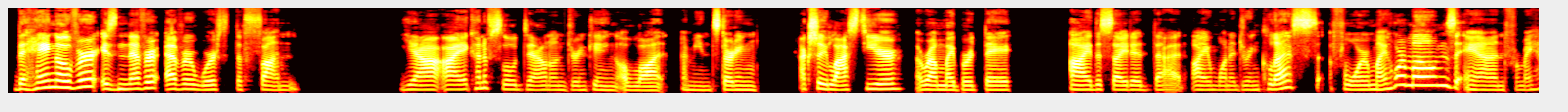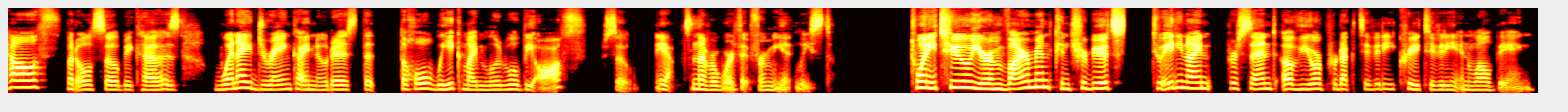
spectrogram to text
The hangover is never ever worth the fun. Yeah, I kind of slowed down on drinking a lot. I mean, starting actually last year around my birthday, I decided that I want to drink less for my hormones and for my health, but also because when I drink, I noticed that the whole week my mood will be off. So, yeah, it's never worth it for me at least. 22, your environment contributes to 89% of your productivity, creativity, and well being.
